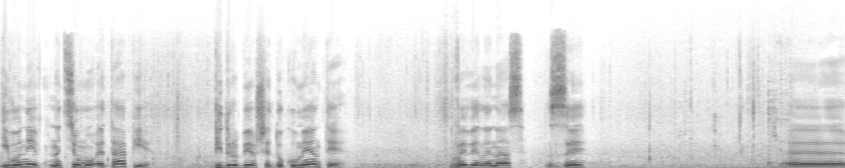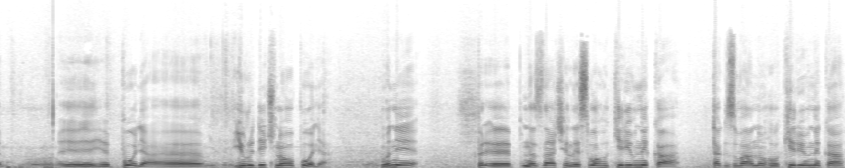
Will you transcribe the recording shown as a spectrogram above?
І вони на цьому етапі, підробивши документи, вивели нас з е, е, поля, е, юридичного поля. Вони е, назначили свого керівника, так званого керівника.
